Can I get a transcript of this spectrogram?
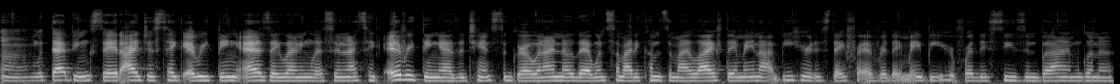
um, with that being said, I just take everything as a learning lesson and I take everything as a chance to grow. And I know that when somebody comes in my life, they may not be here to stay forever. They may be here for this season, but I am going to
